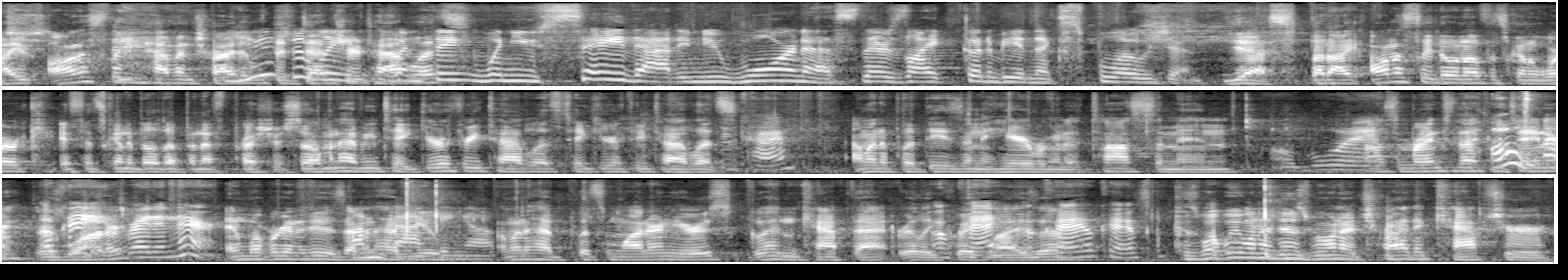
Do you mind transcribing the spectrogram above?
I honestly haven't tried it with the Usually, denture when, tablets. thing, when you say that and you warn us, there's like going to be an explosion. Yes, but I honestly don't know if it's going to work, if it's going to build up enough pressure. So I'm going to have you take your three tablets, take your three tablets. Okay. I'm going to put these into here. We're going to toss them in. Oh boy. Toss them right into that Oh, container. There's okay, water. right in there. And what we're going to do is I'm, I'm going to have you. up. I'm going to have put some water in yours. Go ahead and cap that really quick, Okay, Liza. okay, okay. Because what we want to do is we want to try to capture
